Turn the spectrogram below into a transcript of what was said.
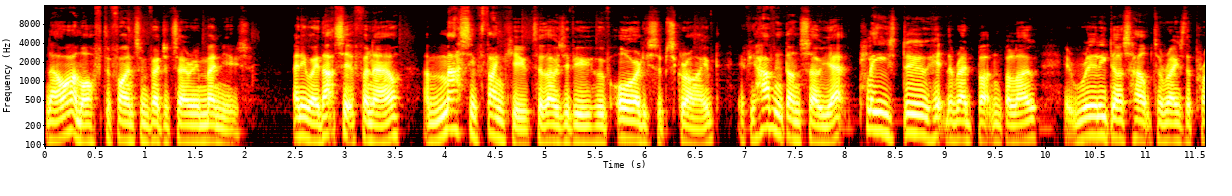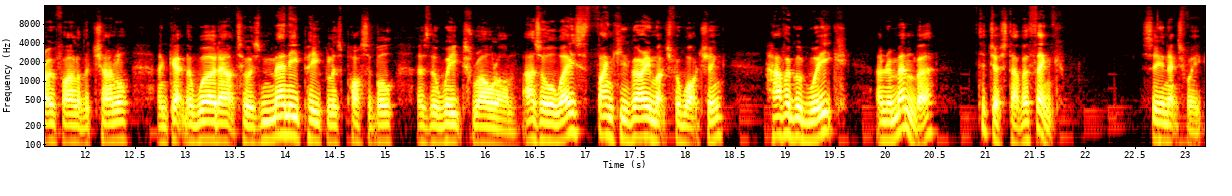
Now I'm off to find some vegetarian menus. Anyway, that's it for now. A massive thank you to those of you who've already subscribed. If you haven't done so yet, please do hit the red button below. It really does help to raise the profile of the channel and get the word out to as many people as possible as the weeks roll on. As always, thank you very much for watching. Have a good week and remember, to just have a think. See you next week.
